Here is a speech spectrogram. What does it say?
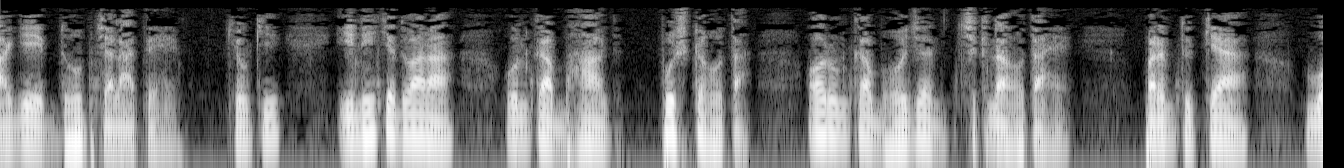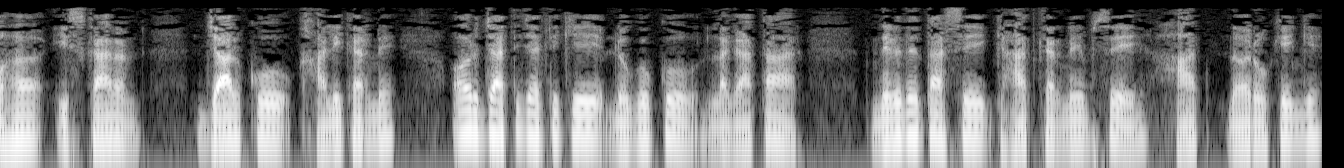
आगे धूप जलाते हैं, क्योंकि इन्हीं के द्वारा उनका भाग पुष्ट होता और उनका भोजन चिकना होता है। परंतु क्या वह इस कारण जाल को खाली करने और जाति जाति के लोगों को लगातार निर्दयता से घात करने से हाथ न रोकेंगे?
